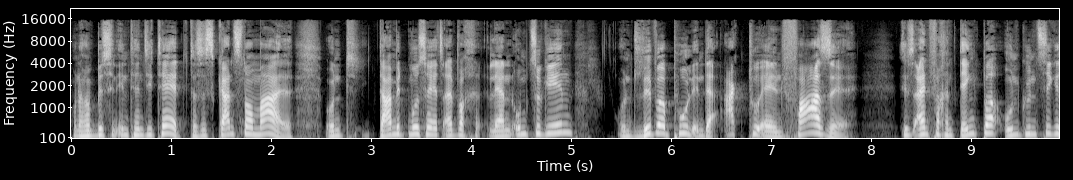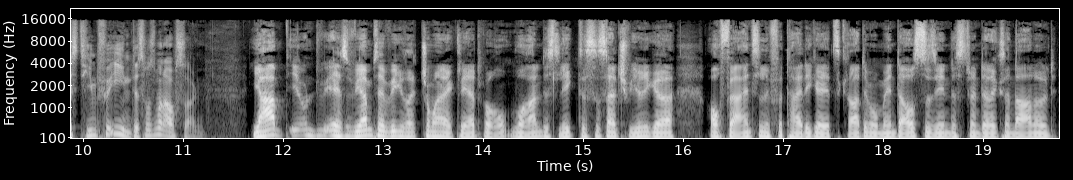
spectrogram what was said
und auch ein bisschen Intensität. Das ist ganz normal und damit muss er jetzt einfach lernen umzugehen und Liverpool in der aktuellen Phase ist einfach ein denkbar ungünstiges Team für ihn. Das muss man auch sagen. Ja, und also wir haben es ja wie gesagt schon mal erklärt, woran das liegt. Das ist halt schwieriger, auch für einzelne Verteidiger jetzt gerade im Moment auszusehen, dass Trent Alexander-Arnold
